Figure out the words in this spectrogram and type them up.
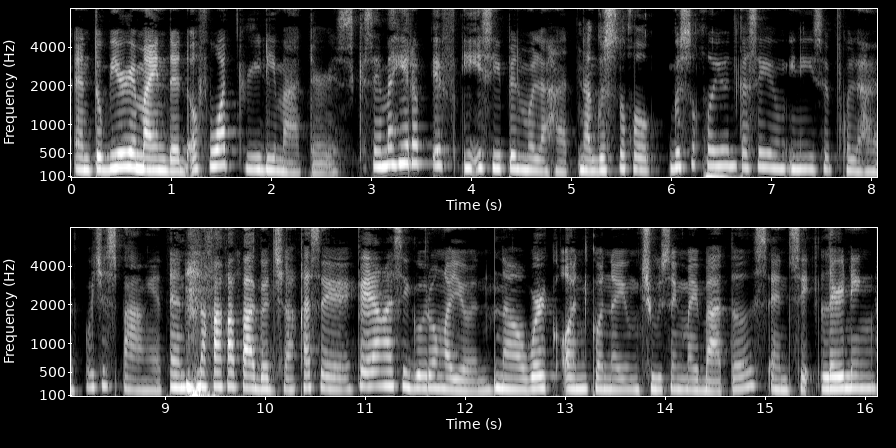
and to be reminded of what really matters. Kasi mahirap if iisipin mo lahat na gusto ko, gusto ko yun kasi yung iniisip ko lahat. Which is pangit. And nakakapagod siya kasi kaya nga siguro ngayon na work on ko na yung choosing my battles and say, learning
